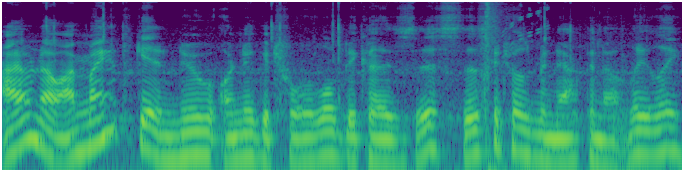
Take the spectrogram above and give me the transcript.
I don't know. I might have to get a new a new controller because this this controller's been acting up lately.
